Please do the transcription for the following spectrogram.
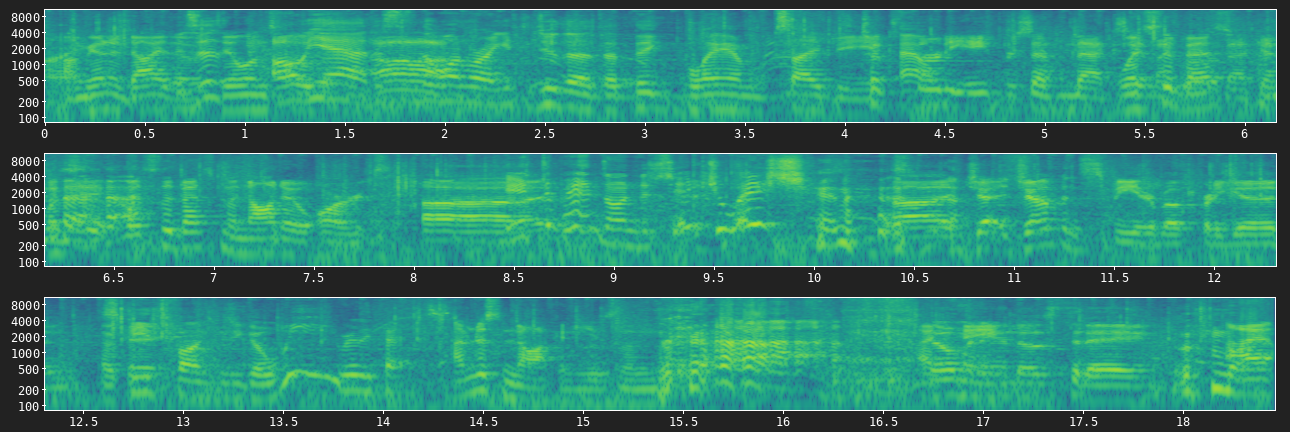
I'm gonna die though. Is this, Dylan's oh yeah, this is Ah. the one where I get to do the, the big blam side B. Took Ow. 38% from that. 'cause What's the best? What's the, what's the best Monado art? it depends on the situation. Uh, ju- jump and speed are both pretty good. Speed's fun because you go wee really fast. I'm just not gonna use them. I No think. Mandos today. I,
